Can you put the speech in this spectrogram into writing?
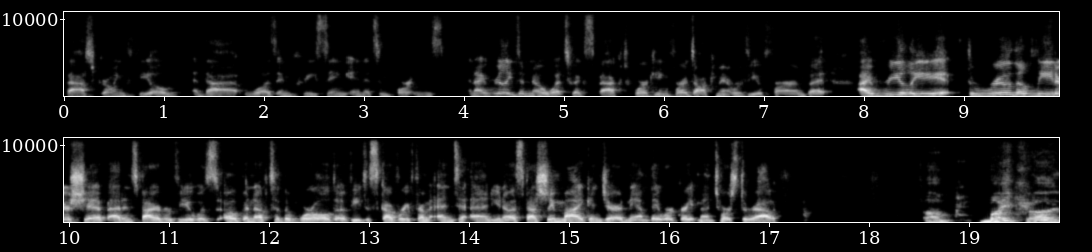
fast growing field that was increasing in its importance. And I really didn't know what to expect working for a document review firm. But I really, through the leadership at Inspired Review, was opened up to the world of e discovery from end to end. You know, especially Mike and Jared Nam, they were great mentors throughout. Um, Mike, uh,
